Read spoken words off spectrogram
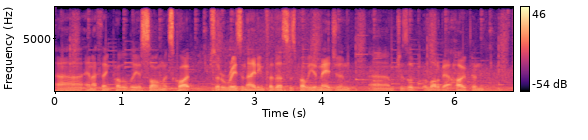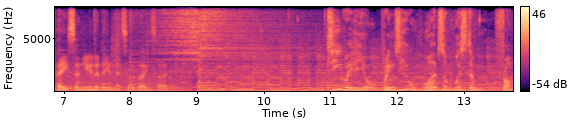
Uh, and I think probably a song that's quite sort of resonating for this is probably Imagine, um, which is a, a lot about hope and peace and unity and that sort of thing. So. Tea Radio brings you words of wisdom from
